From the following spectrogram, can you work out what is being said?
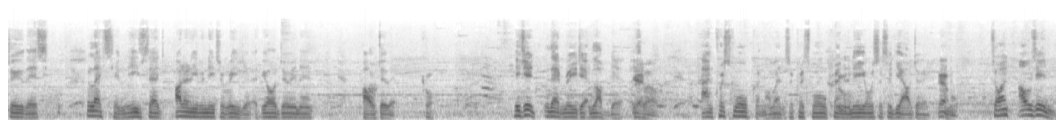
do this. Bless him. He said, I don't even need to read it. If you're doing it, I'll do it. Cool. He did then read it and loved it as well. And Chris Walken, I went to Chris Walken and he also said, yeah, I'll do it. Yeah. You know. So I, I was in.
